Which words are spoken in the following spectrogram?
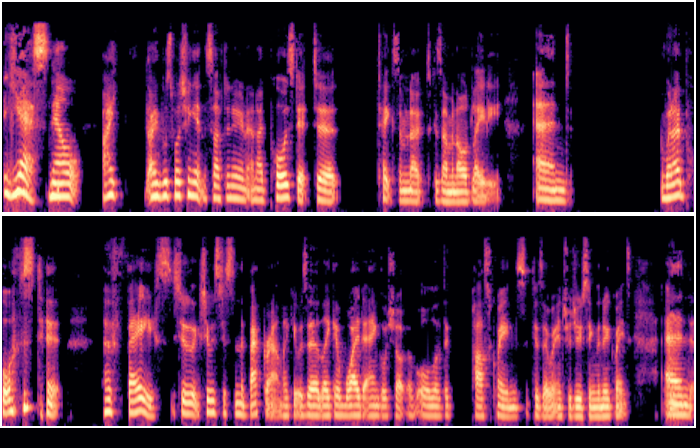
Yes. Now I I was watching it this afternoon and I paused it to take some notes because I'm an old lady. And when I paused it, her face, she was like she was just in the background, like it was a like a wide angle shot of all of the past queens because they were introducing the new queens. And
